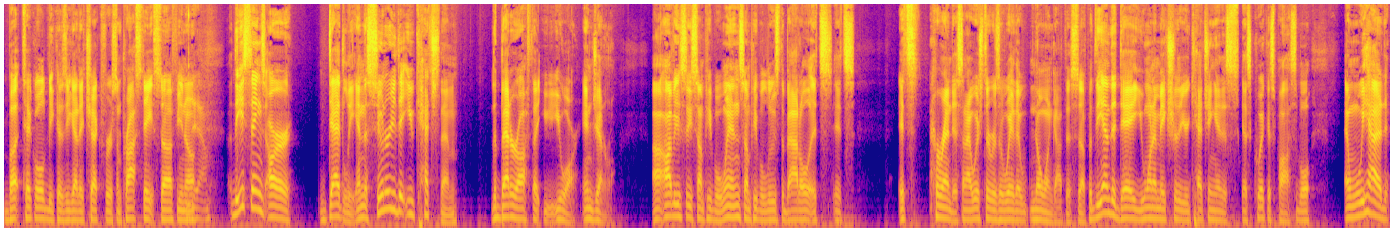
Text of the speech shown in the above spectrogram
butt tickled because you got to check for some prostate stuff, you know, Yeah. these things are deadly, and the sooner that you catch them, the better off that you, are in general. Uh, obviously, some people win, some people lose the battle. It's it's it's horrendous, and I wish there was a way that no one got this stuff. But at the end of the day, you want to make sure that you're catching it as, as quick as possible. And when we had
